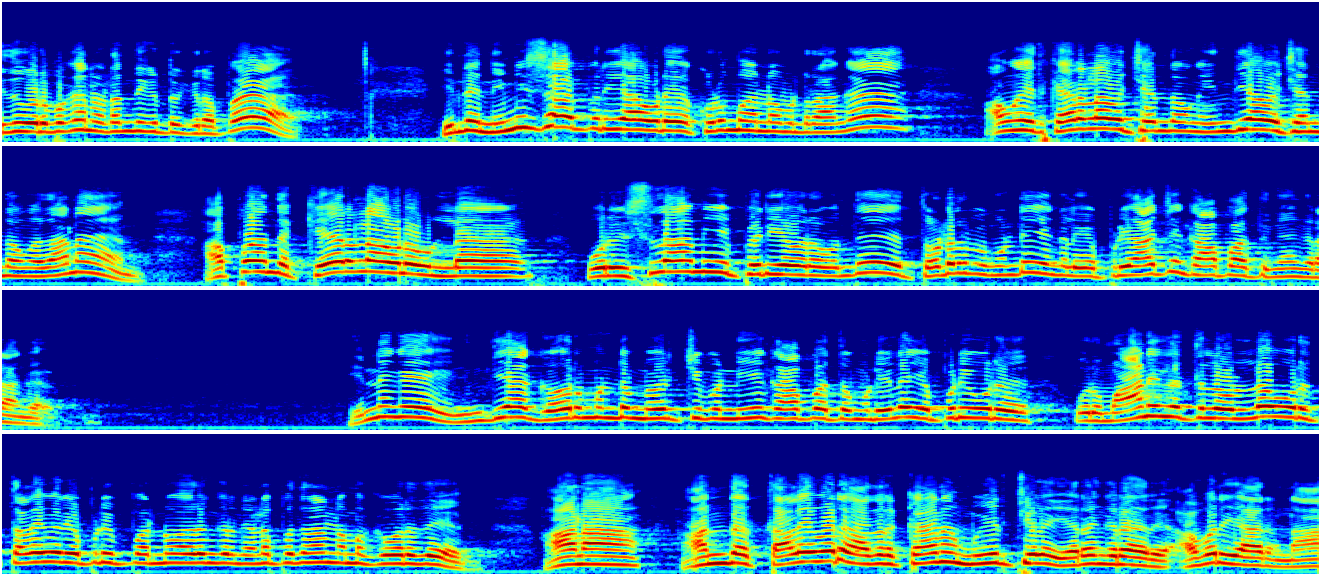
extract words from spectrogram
இது ஒரு பக்கம் நடந்துக்கிட்டு இருக்கிறப்ப இந்த நிமிஷா பிரியாவுடைய குடும்பம் என்ன பண்ணுறாங்க அவங்க கேரளாவை சேர்ந்தவங்க இந்தியாவை சேர்ந்தவங்க தானே. அப்போ அந்த கேரளாவில் உள்ள ஒரு இஸ்லாமிய பெரியவரை வந்து தொடர்பு கொண்டு எங்களை எப்படியாச்சும் காப்பாற்றுங்கிறாங்க என்னங்க இந்தியா கவர்மெண்ட்டை முயற்சி பண்ணியும் காப்பாற்ற முடியல எப்படி ஒரு ஒரு மாநிலத்தில் உள்ள ஒரு தலைவர் எப்படி பண்ணுவாருங்கிற நினப்பு தான் நமக்கு வருது. ஆனால் அந்த தலைவர் அதற்கான முயற்சியில் இறங்குறாரு. அவர் யாருன்னா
